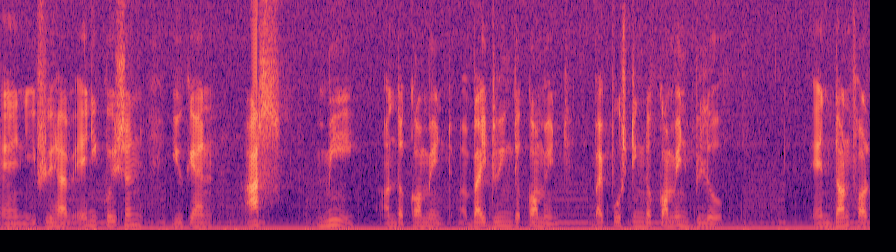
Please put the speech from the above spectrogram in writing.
And if you have any question you can ask me on the comment uh, by doing the comment by posting the comment below. And don't for,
